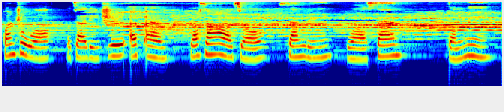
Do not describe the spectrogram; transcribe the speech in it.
关注我，我在荔枝 FM 幺三二九三零五二三等你。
